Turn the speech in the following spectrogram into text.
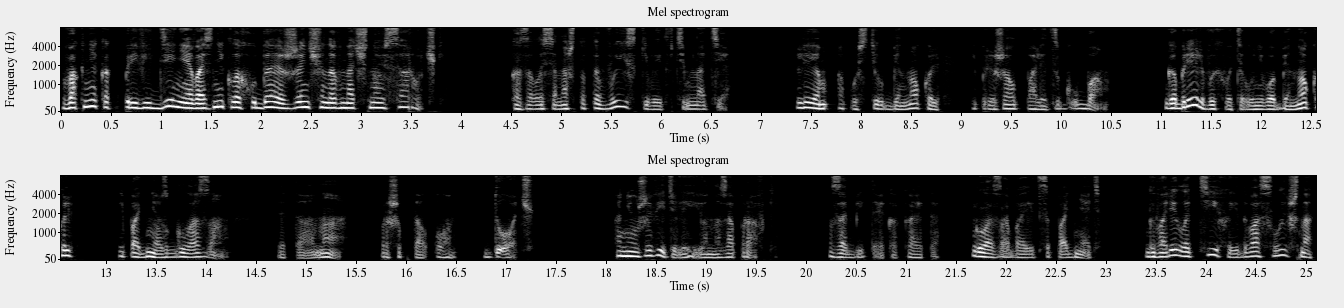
в окне, как привидение, возникла худая женщина в ночной сорочке. Казалось, она что-то выискивает в темноте. Лем опустил бинокль и прижал палец к губам. Габриэль выхватил у него бинокль и поднес к глазам. «Это она», — прошептал он. «Дочь». Они уже видели ее на заправке. Забитая какая-то, глаза боится поднять. Говорила тихо, едва слышно,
